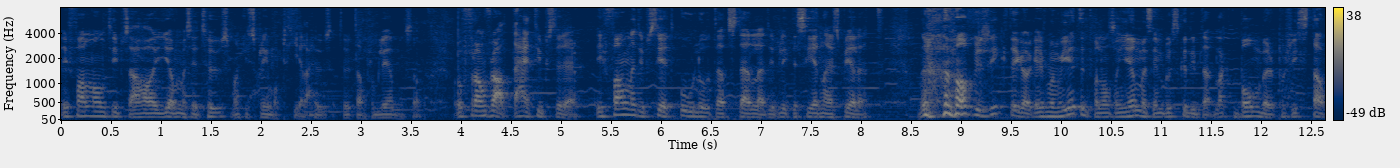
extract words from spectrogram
Ifall någon typ så här, har gömmer sig i ett hus, man kan ju springa bort hela huset utan problem liksom. Och framförallt, det här är tips till er. Ifall ni typ ser ett olotat ställe, typ lite senare i spelet. Var försiktiga. okej, man vet inte vad någon som gömmer sig i en buske typ där, lagt bomber på kistan.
